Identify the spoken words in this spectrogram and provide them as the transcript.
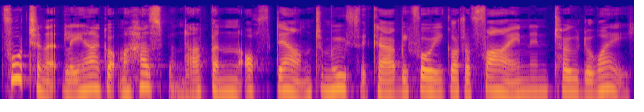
Fortunately, I got my husband up and off down to move the car before he got a fine and towed away.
